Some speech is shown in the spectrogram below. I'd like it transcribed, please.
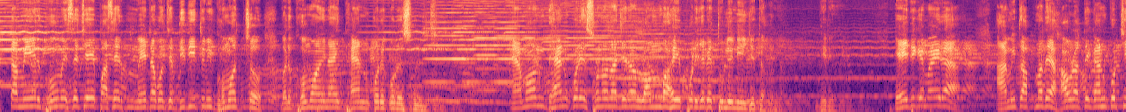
একটা মেয়ের ঘুম এসেছে, পাশের মেয়েটা বলছে, দিদি, তুমি ঘুমোচ্ছ? বলে, ঘুমোয় নাই, ধ্যান করে করে শুনছি। এমন ধ্যান করে শোনো না, যেন লম্বা হয়ে পড়ে যাবে, তুলে নিয়ে যেতে হবে, ধীরে। এইদিকে মায়েরা, আমি তো আপনাদের হাওড়াতে গান করছি,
